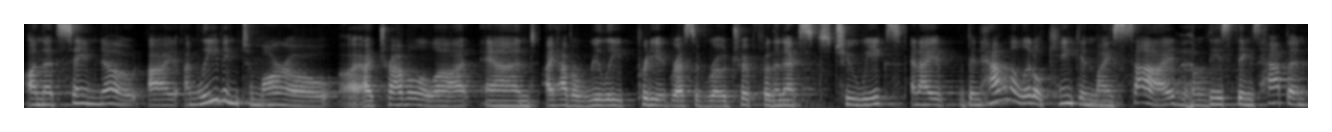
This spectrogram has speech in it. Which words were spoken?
on that same note, I, I'm leaving tomorrow. I, I travel a lot and I have a really pretty aggressive road trip for the next two weeks. And I've been having a little kink in my side. Um, These things happen.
